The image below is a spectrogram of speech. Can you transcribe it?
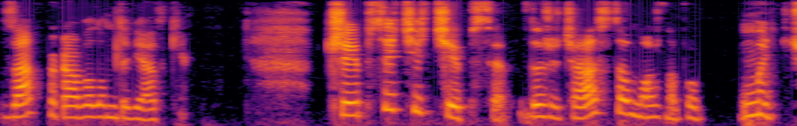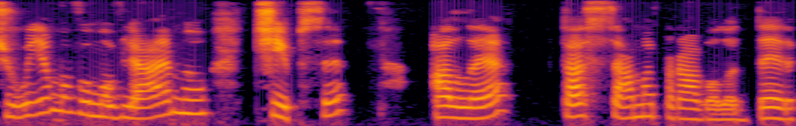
за правилом дев'ятки. Чипси чи чіпси. Дуже часто можна ми чуємо, вимовляємо чіпси, але та саме правило, де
